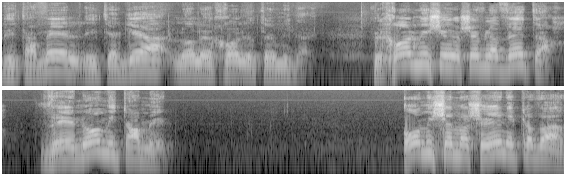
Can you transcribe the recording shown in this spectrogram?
להתעמל, להתייגע, לא לאכול יותר מדי. וכל מי שיושב לבטח ואינו מתעמל או מי שמשהה נקביו,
